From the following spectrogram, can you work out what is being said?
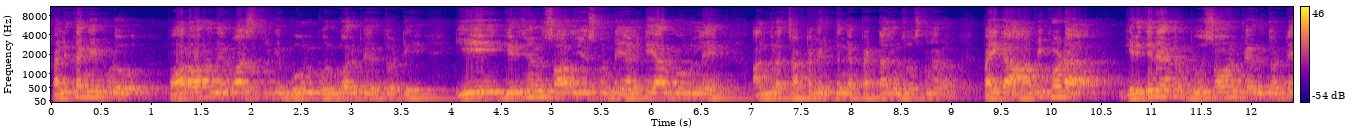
ఫలితంగా ఇప్పుడు పోలవరం నిర్వాసితులకి భూమి కొనుగోలు పేరుతోటి ఈ గిరిజనులు సాగు చేసుకుంటున్న ఎల్టీఆర్ భూముల్ని అందులో చట్టవిరుద్ధంగా పెట్టాలని చూస్తున్నారు. పైగా అవి కూడా గిరిజనేతర భూస్వాముల పేరుతోటే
